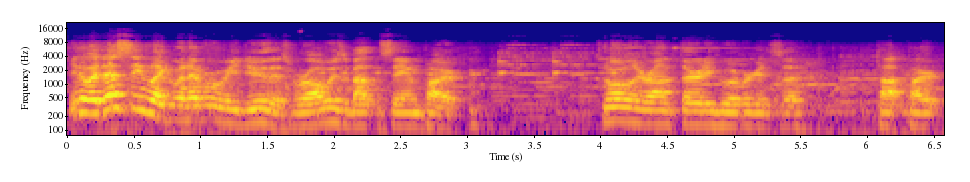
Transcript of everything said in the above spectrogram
You know, it does seem like whenever we do this, we're always about the same part. It's normally around 30, whoever gets the top part.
